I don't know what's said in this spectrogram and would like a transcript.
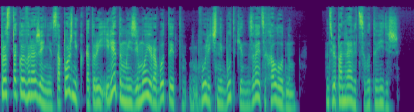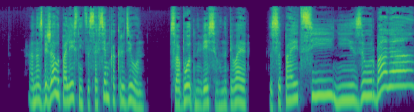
Просто такое выражение. Сапожник, который и летом, и зимой работает в уличной будке, называется холодным. Он тебе понравится, вот увидишь. Она сбежала по лестнице, совсем как Родион. Свободно, весело, напевая «Засыпает синий зурбаган».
